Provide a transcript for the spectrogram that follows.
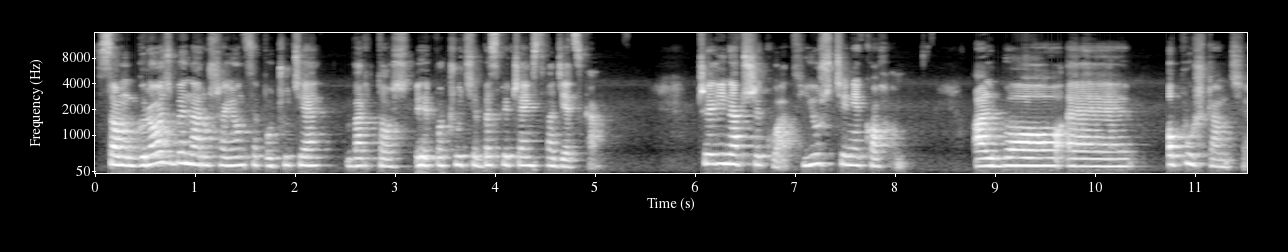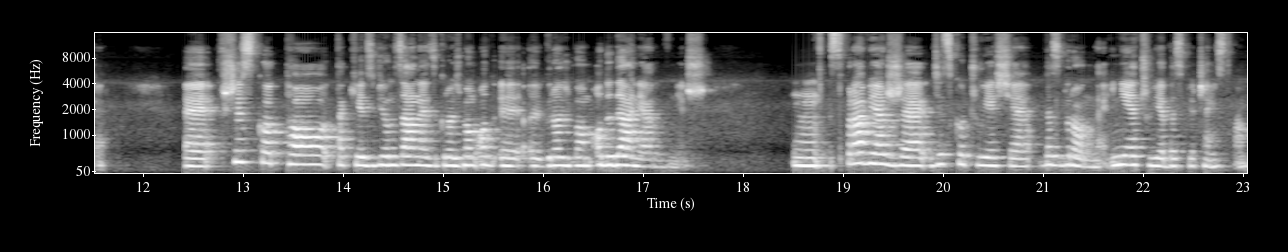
są groźby naruszające poczucie, wartości, e, poczucie bezpieczeństwa dziecka. Czyli na przykład już cię nie kocham, albo e, opuszczam cię. E, wszystko to takie związane z groźbą, od, e, groźbą oddania również mm, sprawia, że dziecko czuje się bezbronne i nie czuje bezpieczeństwa.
